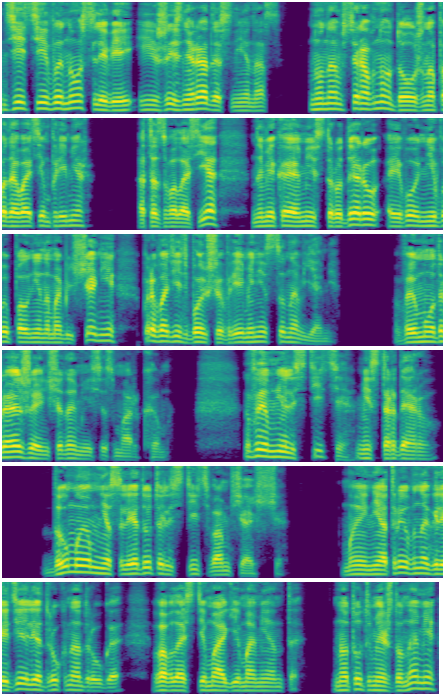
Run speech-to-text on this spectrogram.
Дети выносливее и жизнерадостнее нас, но нам все равно должно подавать им пример. — отозвалась я, намекая мистеру Деру о его невыполненном обещании проводить больше времени с сыновьями. «Вы мудрая женщина, миссис Маркхэм». «Вы мне льстите, мистер Дэрроу». «Думаю, мне следует льстить вам чаще». Мы неотрывно глядели друг на друга во власти магии момента, но тут между нами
